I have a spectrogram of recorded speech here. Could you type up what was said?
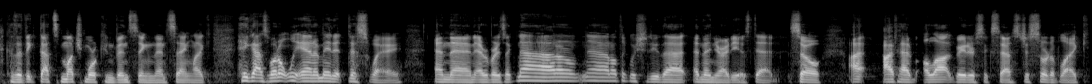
Because I think that's much more convincing than saying like, "Hey guys, why don't we animate it this way?" And then everybody's like, "Nah, I don't, nah, I don't think we should do that." And then your idea is dead. So I, I've had a lot greater success just sort of like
